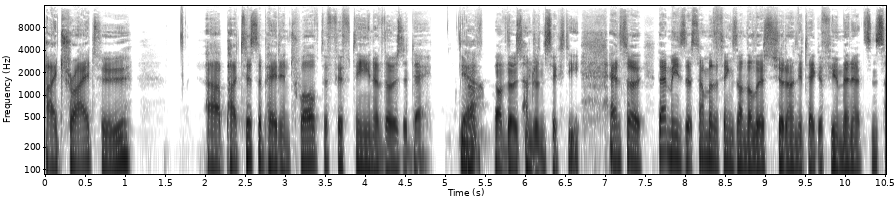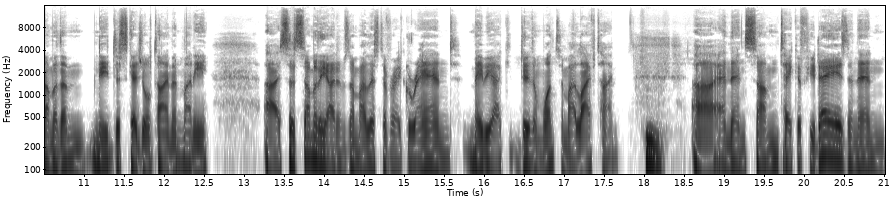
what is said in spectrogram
I try to uh, participate in 12 to 15 of those a day Yeah. of, of those 160. And so that means that some of the things on the list should only take a few minutes and some of them need to schedule time and money. Uh, so some of the items on my list are very grand. Maybe I could do them once in my lifetime. Hmm. Uh, and then some take a few days. And then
